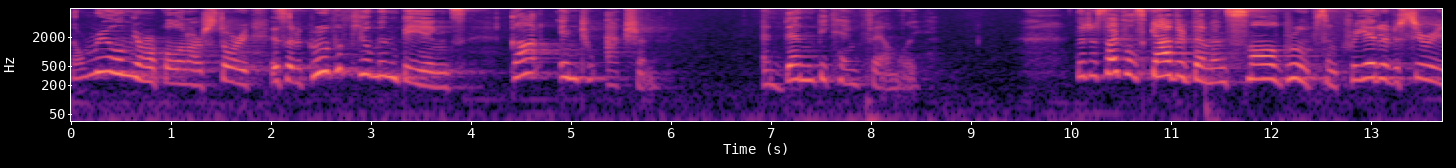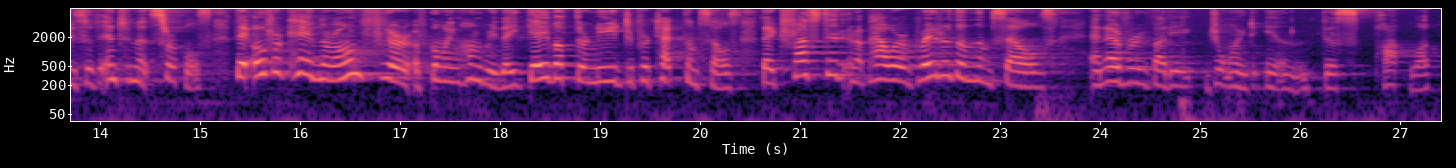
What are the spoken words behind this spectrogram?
the real miracle in our story is that a group of human beings got into action and then became family. The disciples gathered them in small groups and created a series of intimate circles. They overcame their own fear of going hungry. They gave up their need to protect themselves. They trusted in a power greater than themselves, and everybody joined in this potluck.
